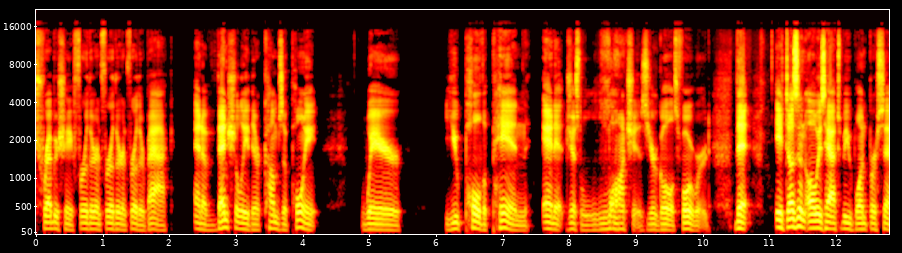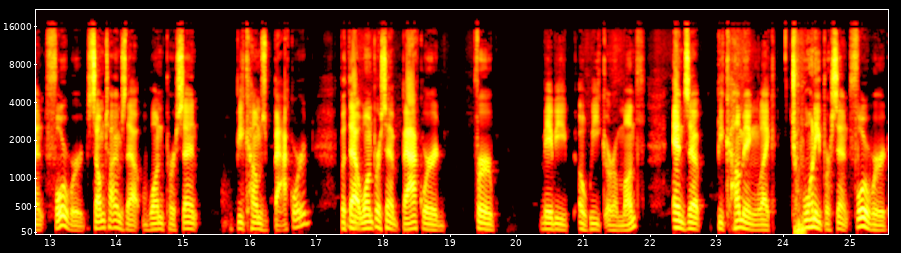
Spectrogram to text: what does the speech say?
trebuchet further and further and further back and eventually there comes a point where you pull the pin and it just launches your goals forward. That it doesn't always have to be 1% forward. Sometimes that 1% becomes backward but that 1% mm-hmm. backward for maybe a week or a month ends up becoming like 20% forward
